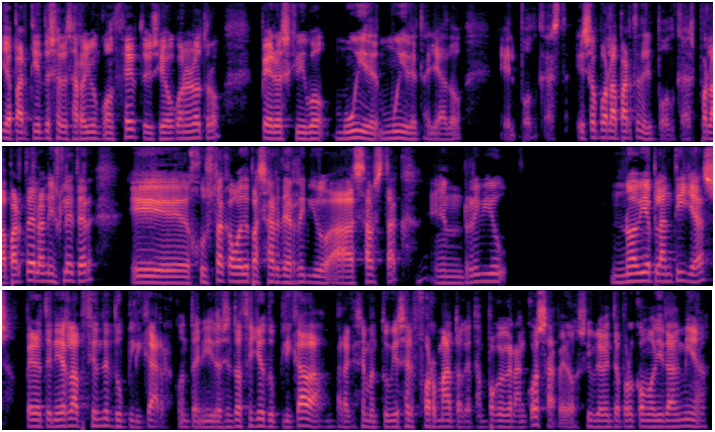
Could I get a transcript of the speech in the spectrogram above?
y a partir de eso desarrollo un concepto y sigo con el otro, pero escribo muy, muy detallado el podcast. Eso por la parte del podcast. Por la parte de la newsletter, eh, justo acabo de pasar de review a Substack. En review no había plantillas, pero tenías la opción de duplicar contenidos. Entonces yo duplicaba para que se mantuviese el formato, que tampoco es gran cosa, pero simplemente por comodidad mía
